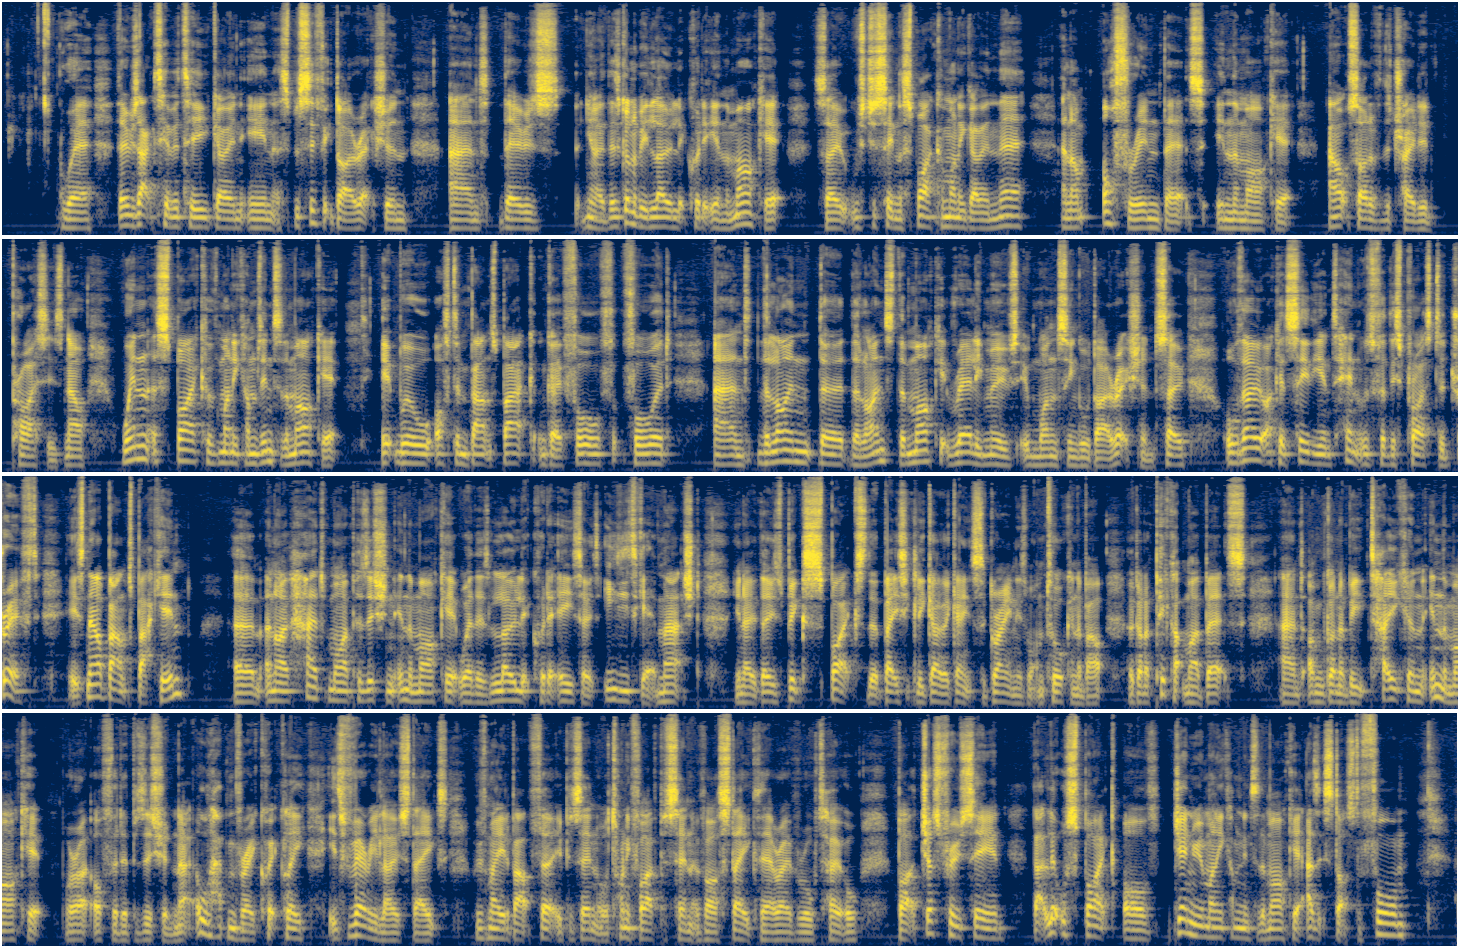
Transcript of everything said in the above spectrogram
where there is activity going in a specific direction and there's you know there's going to be low liquidity in the market. So we've just seen the spike of money go in there and i'm offering bets in the market outside of the traded prices. Now when a spike of money comes into the market it will often bounce back and go for, forward and the line the the lines the market rarely moves in one single direction. So although i could see the intent was for this price to drift it's now bounced back in um, and I've had my position in the market where there's low liquidity, so it's easy to get matched. You know, those big spikes that basically go against the grain is what I'm talking about, are going to pick up my bets and I'm going to be taken in the market where I offered a position. That all happened very quickly. It's very low stakes. We've made about 30% or 25% of our stake there overall total. But just through seeing that little spike of genuine money coming into the market as it starts to form,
